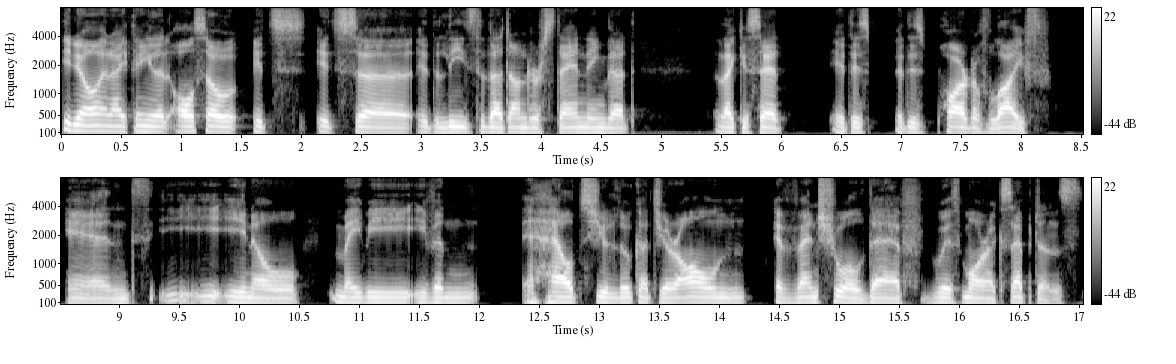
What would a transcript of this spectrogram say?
You know, and I think that also it's it's uh, it leads to that understanding that, like you said, it is it is part of life, and you know maybe even it helps you look at your own eventual death with more acceptance,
